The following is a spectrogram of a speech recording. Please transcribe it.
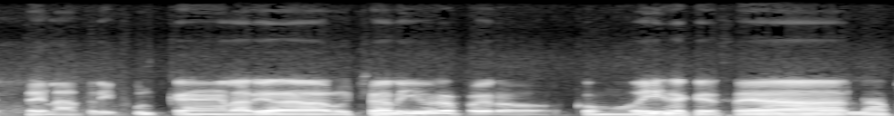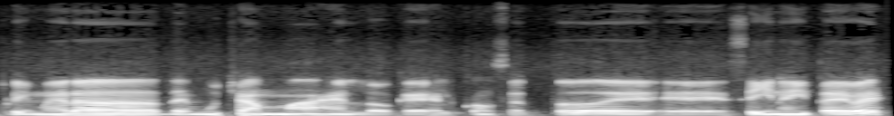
este, la trifulca en el área de la lucha libre, pero como dije, que sea la primera de muchas más en lo que es el concepto de eh, cine y TV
